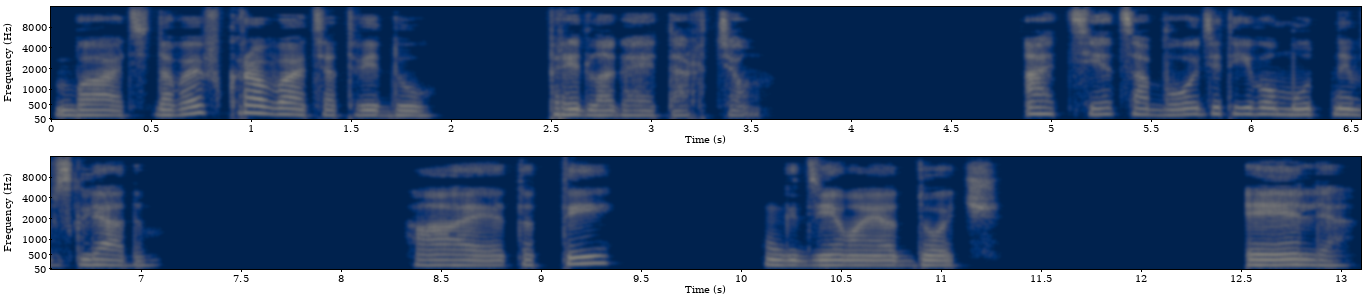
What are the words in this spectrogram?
«Бать, давай в кровать отведу», — предлагает Артем. Отец обводит его мутным взглядом. «А это ты? Где моя дочь?» «Эля,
